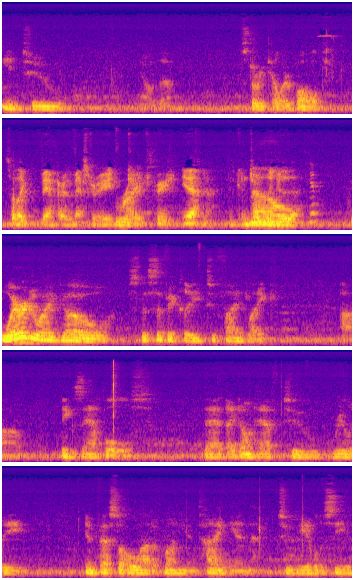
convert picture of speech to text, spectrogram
into you know the storyteller vault? So like Vampire the Masquerade Right. creation. Yeah, you can totally do Now, that. Where do I go specifically to find like um, examples that I don't have to really invest a whole lot of money and time in to be able to see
